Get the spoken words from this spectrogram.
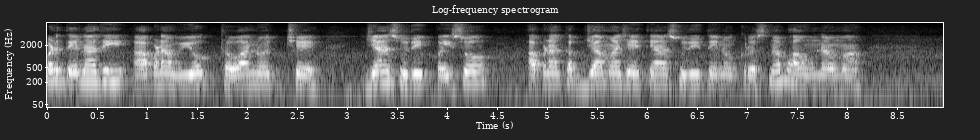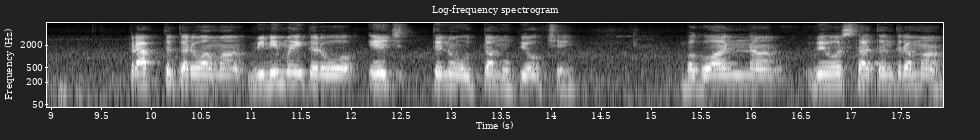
પણ તેનાથી આપણા વિયોગ થવાનો જ છે. જ્યાં સુધી પૈસો આપણા કબજામાં છે, ત્યાં સુધી તેનો કૃષ્ણ ભાવનામાં પ્રાપ્ત કરવામાં વિનિમય કરવો એ જ તેનો ઉત્તમ ઉપયોગ છે. ભગવાનના વ્યવસ્થા તંત્રમાં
